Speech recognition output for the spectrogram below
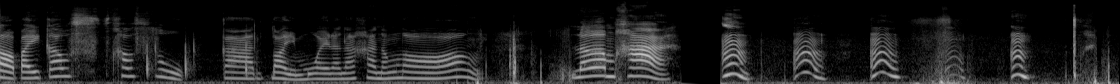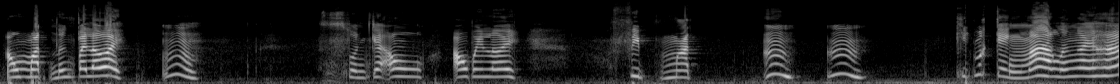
ต่อไปก็เข้าสู่ การต่อยมวยแล้วนะคะน้องๆ เริ่มค่ะอืมอืมอืมอืมอืมเอาหมัดหนึ่งไปเลย อืมส่วนแกเอาเอาไปเลยสิบหมัด อืมอืมคิดว่าเก่งมากเลยไงฮะ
